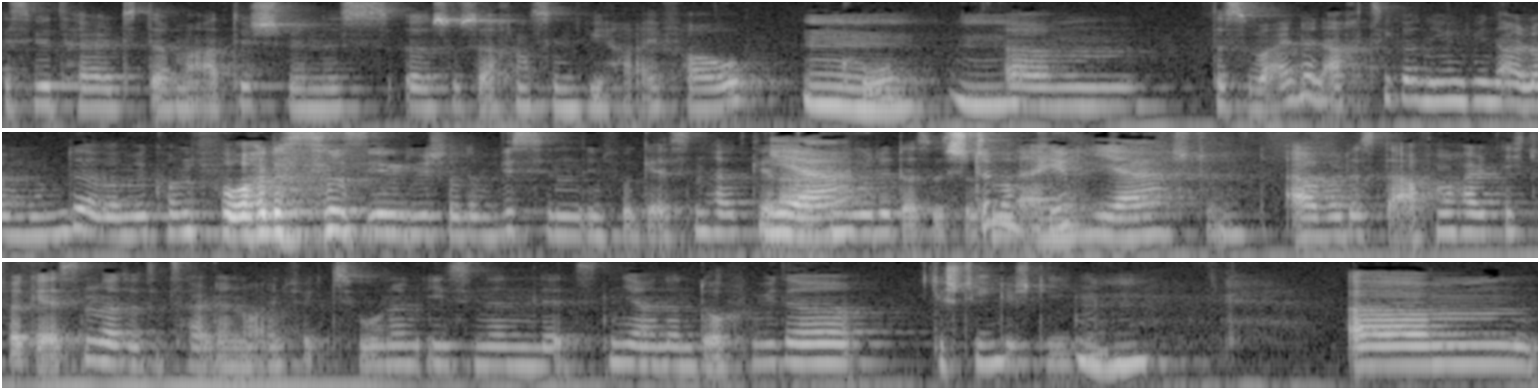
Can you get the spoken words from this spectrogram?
es wird halt dramatisch, wenn es äh, so Sachen sind wie HIV. Mhm. Mhm. Ähm, das war in den 80ern irgendwie in aller Munde, aber mir kommt vor, dass das irgendwie schon ein bisschen in Vergessenheit geraten Ja, wurde, dass es das Stimmt noch eigentlich, gibt. ja, stimmt. Aber das darf man halt nicht vergessen. Also die Zahl der Neuinfektionen ist in den letzten Jahren dann doch wieder Gestiegen. gestiegen. Mhm. Ähm,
